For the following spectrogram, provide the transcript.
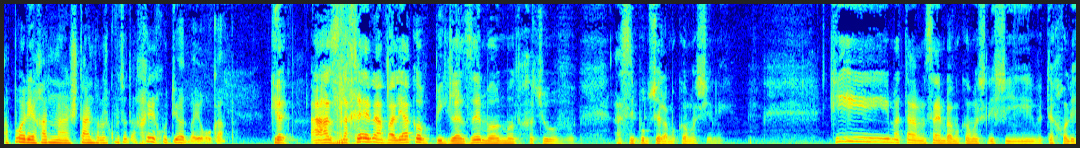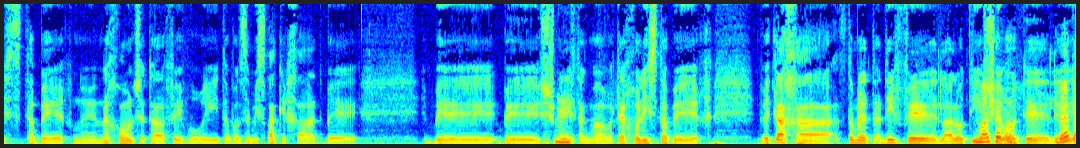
הפועל היא אחת מהשתיים, שלוש קבוצות הכי איכותיות ביורו-קאפ. כן, אז לכן, אבל יעקב, בגלל זה מאוד מאוד חשוב הסיפור של המקום השני. כי אם אתה מסיים במקום השלישי ואתה יכול להסתבך, נכון שאתה פייבוריט, אבל זה משחק אחד ב... בשמינית הגמר, ואתה יכול להסתבך. וככה, זאת אומרת, עדיף אה, לעלות ישירות אה, ל...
